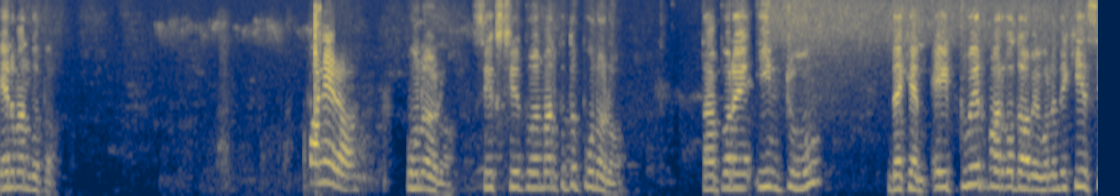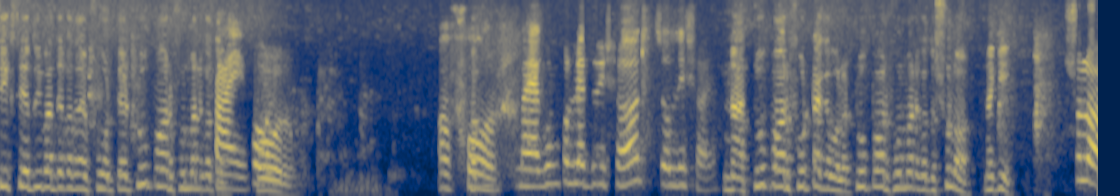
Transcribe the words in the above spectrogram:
এর মান কত? পনেরো। পনেরো। সিক্স সি টু এর মান কত? পনেরো। তারপরে ইনটু দেখেন এই টু এর পাওয়ার কত হবে? বলে দেখি সিক্স এর দুই বাদ দিয়ে কত হবে? ফোর তাহলে টু পাওয়ার ফোর মানে কত? ফাইভ ফোর ও মানে গুণ করলে দুইশো চল্লিশ হয়। না টু পাওয়ার ফোরটাকে বলো। টু পাওয়ার ফোর মানে কত? ষোলো নাকি? ষোলো।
